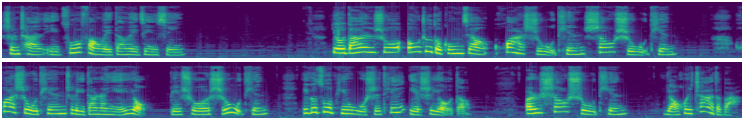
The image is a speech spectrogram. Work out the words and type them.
生产以作坊为单位进行。有答案说，欧洲的工匠画十五天，烧十五天。画十五天，这里当然也有，别说十五天，一个作品五十天也是有的。而烧十五天，窑会炸的吧？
